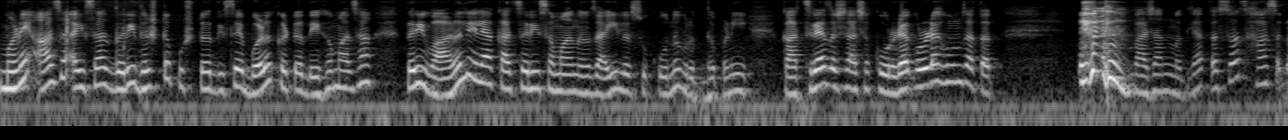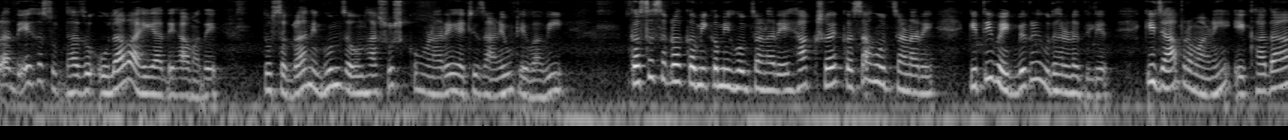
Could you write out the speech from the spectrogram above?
म्हणे आज ऐसा जरी धष्टपुष्ट दिसे बळकट देह माझा तरी वाळलेल्या काचरी समान जाईल सुकोन वृद्धपणी. काचऱ्या जशा अशा कोरड्या कोरड्या होऊन जातात. भाज्यांमधल्या तसंच हा सगळा देहसुद्धा जो ओलावा आहे या देहामध्ये तो सगळा निघून जाऊन हा शुष्क होणार आहे याची जाणीव ठेवावी. कसं सगळं कमी कमी होत जाणार आहे? हा क्षय कसा होत जाणार आहे? किती वेगवेगळी उदाहरणं दिली आहेत. की ज्याप्रमाणे एखादा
